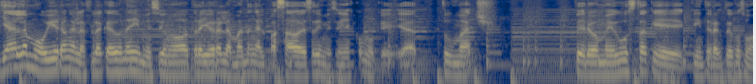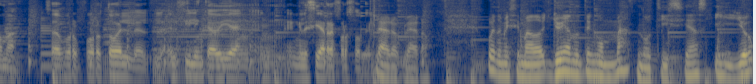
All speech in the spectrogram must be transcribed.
ya la movieron a la flaca de una dimensión a otra y ahora la mandan al pasado de esa dimensión. Y es como que ya too much. Pero me gusta que, interactúe con su mamá. O sea, por, todo el, feeling que había en, el cierre Force Claro, claro. Bueno, mi estimado, yo ya no tengo más noticias y yo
